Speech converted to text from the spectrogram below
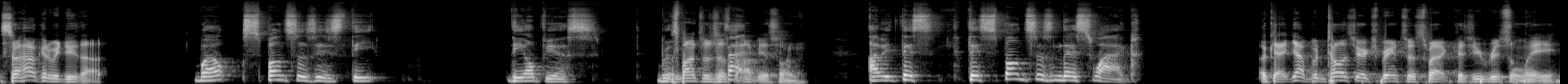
So how could we do that? Well, sponsors is the the obvious route. Sponsors is the obvious one. I mean, there's there's sponsors and there's swag. Okay, yeah, but tell us your experience with swag because you recently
